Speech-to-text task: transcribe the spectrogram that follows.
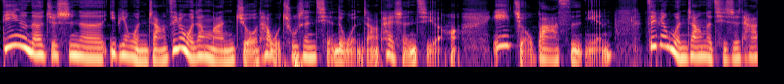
第一个呢，就是呢一篇文章，这篇文章蛮久，它我出生前的文章太神奇了哈。一九八四年这篇文章呢，其实它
